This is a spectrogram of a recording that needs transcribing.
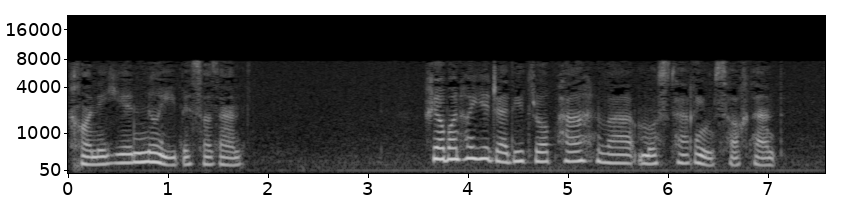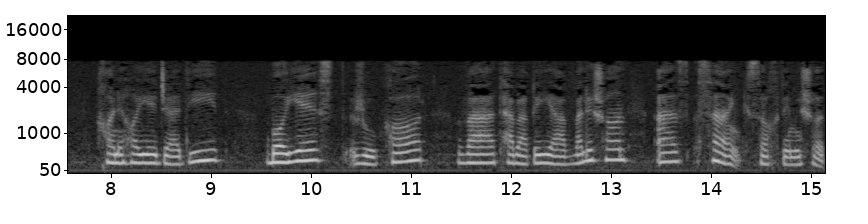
خانه نوی بسازند. خیابانهای جدید را پهن و مستقیم ساختند. خانه های جدید بایست روکار و طبقه اولشان از سنگ ساخته می‌شد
